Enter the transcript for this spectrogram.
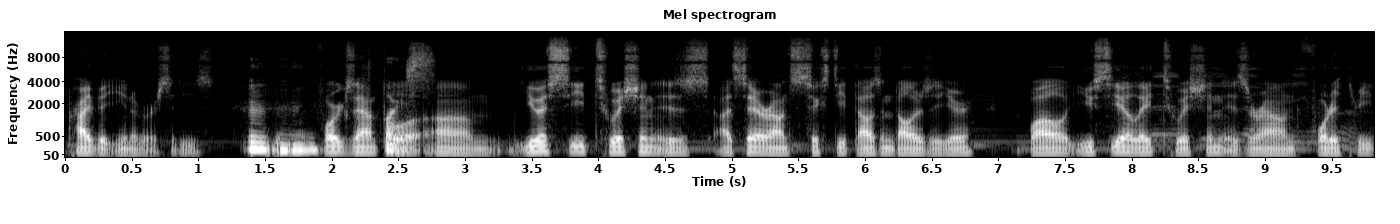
private universities. For example, um, USC tuition is, I'd say, around $60,000 a year, while UCLA tuition is around $43,000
